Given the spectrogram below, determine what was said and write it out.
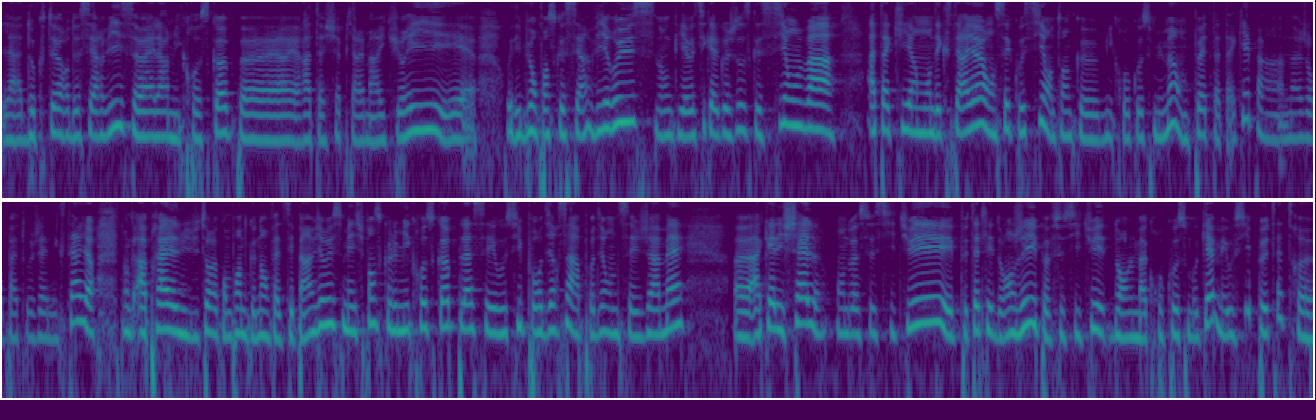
la docteure de service, elle a un microscope rattaché à Pierre et Marie Curie, et au début on pense que c'est un virus, donc il y a aussi quelque chose que si on va attaquer un monde extérieur, on sait qu'aussi en tant que microcosme humain, on peut être attaqué par un agent pathogène extérieur. Donc après, elle a eu du temps à comprendre que non, en fait, c'est pas un virus, mais je pense que le microscope là, c'est aussi pour dire ça, pour dire on ne sait jamais euh, à quelle échelle on doit se situer et peut-être les dangers ils peuvent se situer dans le macrocosme ok mais aussi peut-être euh,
